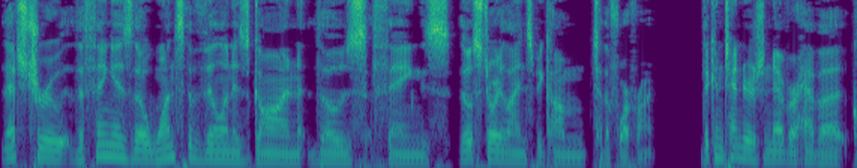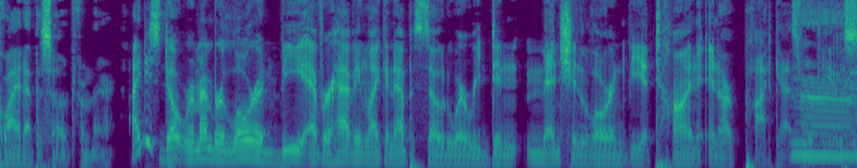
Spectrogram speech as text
That's true. The thing is, though, once the villain is gone, those things, those storylines become to the forefront. The contenders never have a quiet episode from there. I just don't remember Lauren B ever having like an episode where we didn't mention Lauren B a ton in our podcast reviews.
